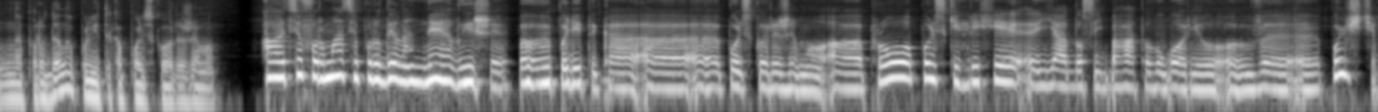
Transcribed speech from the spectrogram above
не породила політика польського режиму? А цю формацію породила не лише е, політика е, е, польського режиму. А Про польські гріхи я досить багато говорю в е, Польщі.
